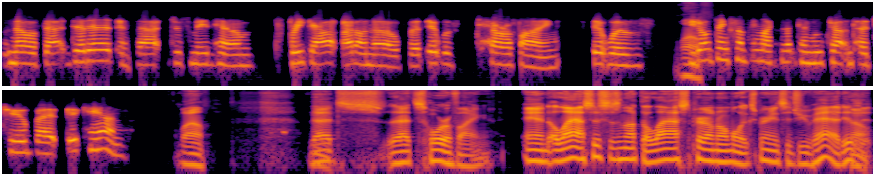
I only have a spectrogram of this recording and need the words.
don't know if that did it, if that just made him freak out. I don't know, but it was terrifying. It was, wow. you don't think something like that can reach out and touch you, but it can. Wow. That's that's horrifying. And alas, this is not the last paranormal experience that you've had, is no. it?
